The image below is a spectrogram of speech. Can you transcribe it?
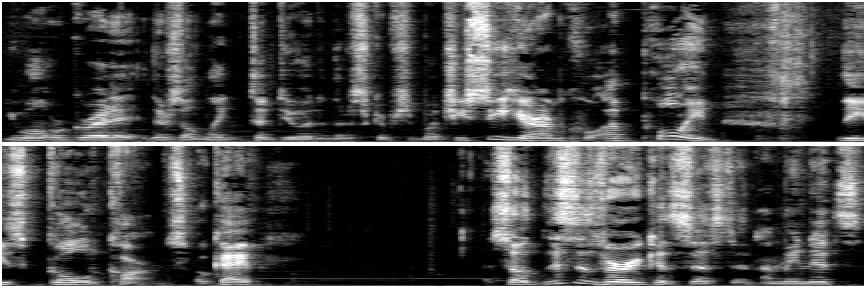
You won't regret it. There's a link to do it in the description. But you see here, I'm, I'm pulling these gold cards, okay? So this is very consistent. I mean, it's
